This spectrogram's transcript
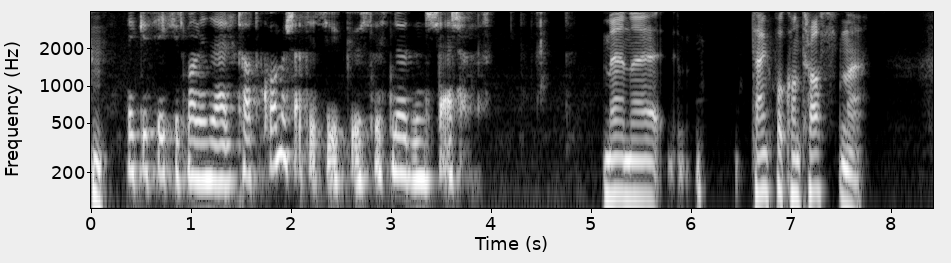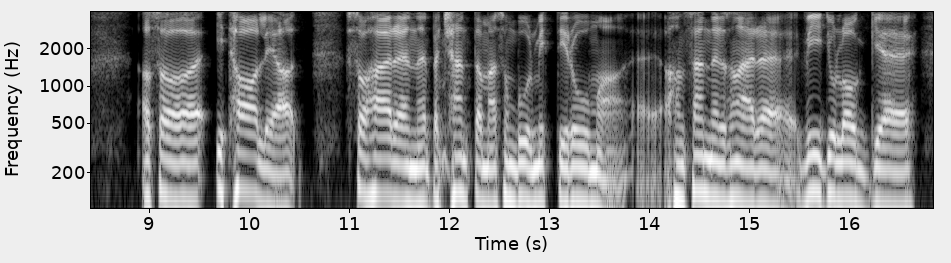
Det er ikke sikkert man i det hele tatt kommer seg til sykehus hvis nøden skjer. Men eh, tenk på kontrastene. Altså, Italia Så her en bekjent av meg som bor midt i Roma. Eh, Han sender sånn her videolog, videologg eh,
